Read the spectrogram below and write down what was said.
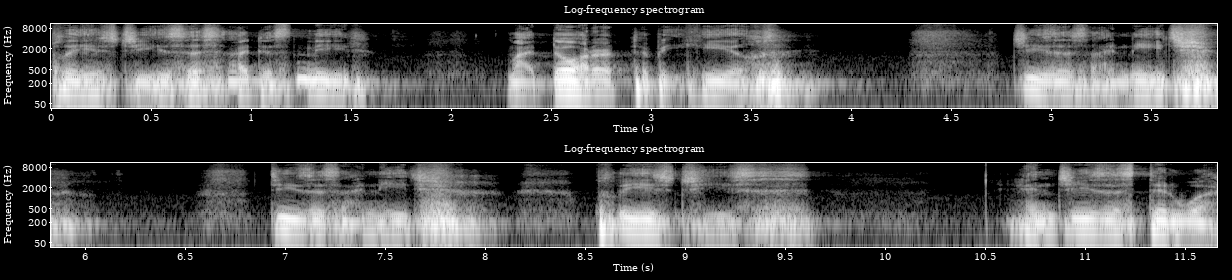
Please, Jesus, I just need my daughter to be healed. Jesus, I need you. Jesus, I need you. Please, Jesus. And Jesus did what?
